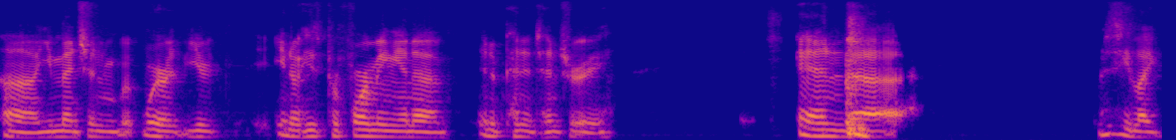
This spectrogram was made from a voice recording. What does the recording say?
uh, you mentioned where you're you know he's performing in a in a penitentiary, and uh, what is he like?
